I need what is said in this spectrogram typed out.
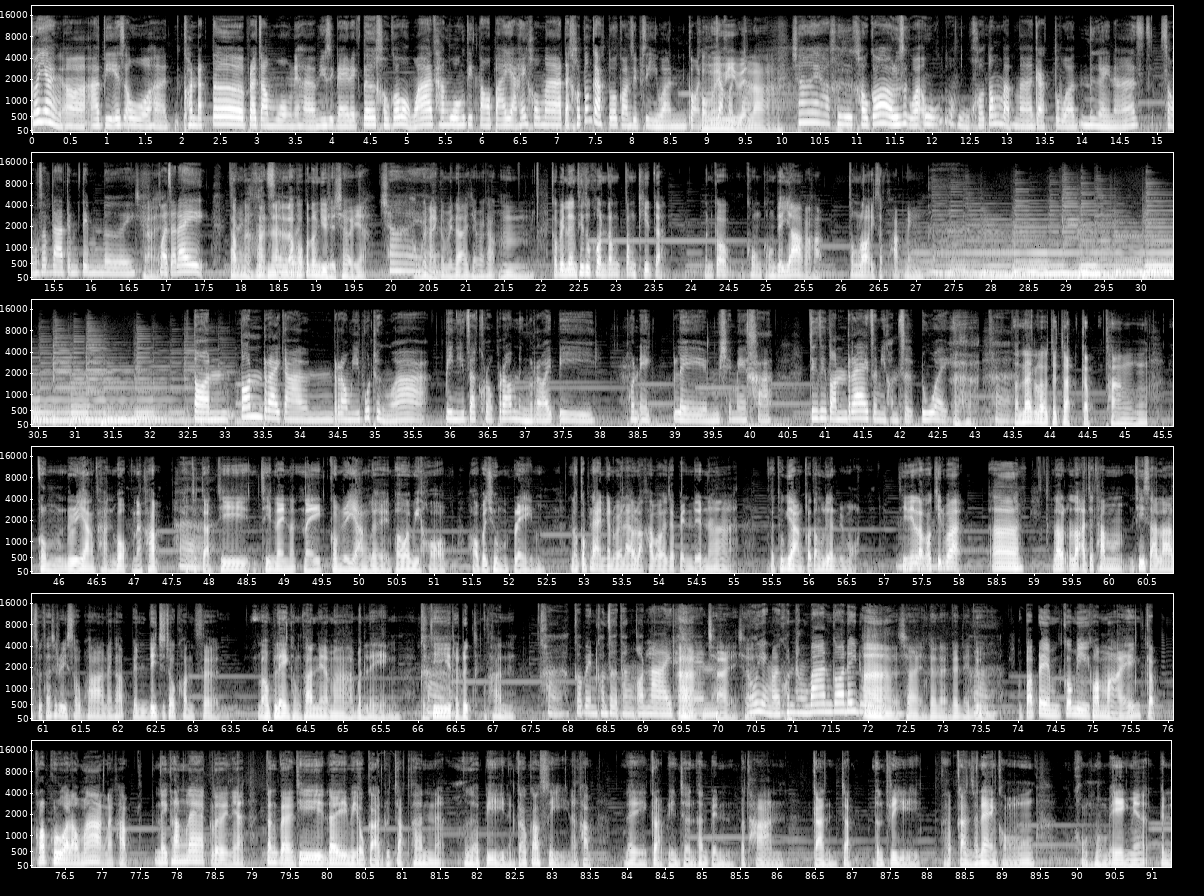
ก็อย่างเอ่อ RBSO อะค่ะ conductor ประจำวงเนี่ยค่ะ music director เขาก็บอกว่าทางวงติดต่อไปอยากให้เขามา แต่เขาต้องกักตัวก่อน 14 วันก่อนเขาที่ไม่จะมีคอนดักต์เวลา ใช่ค่ะ คือเขาก็รู้สึกว่า โอ้โหเขาต้องแบบมากักตัวเหนื่อยนะสองสัปดาห์เต็ม ๆ เลยใช่กว่าจะได้ ทำงานคอนเสินะร์ตเราก็ต้องอยู่เฉยๆอะใช่ออกไปไหนก็ไม่ได้ใช่ไหมครับ อืมก็เป็นเรื่องที่ทุกคนต้องต้องคิดอะ มันก็คงคงจะยากอะครับ ต้องรออีกสักพักหนึ่งอ่าตอนต้นรายการเรามีพูดถึงว่า ปีนี้จะครบรอบ 100 ปีพลเอกเปรมใช่ไหมคะจริงๆ ตอนแรกจะมีคอนเสิร์ตด้วยอ่าฮะค่ะตอนแรกเราจะจัดกับทางกรมดุริยางค์ทหารบกนะครับค่ะ ก็จะจัดที่ที่ในในกรมดุริยางค์เลย เพราะว่ามีหอหอประชุมเปรมเราก็ plan กันไว้แล้วล่ะครับว่าจะเป็นเดือนหน้า แต่ทุกอย่างก็ต้องเลื่อนไปหมด ทีนี้เราก็คิดว่าเออเราเราอาจจะทำที่ศาลาสุทธสิริโสภานะครับ เป็นดิจิทัลคอนเสิร์ตเอาเพลงของท่านเนี่ยมาบรรเลงเป็นที่ระลึกถึงท่านค่ะ ก็เป็นคอนเสิร์ตทางออนไลน์แทอ่านใช่ใช่โอ้อย่างน้อยคนทางบ้านก็ได้ดูอ่าใช่ได้ได้ได้ได้ดูค่ะ ป้าเปรมก็มีความหมายกับครอบครัวเรามากนะครับ ในครั้งแรกเลยเนี่ยตั้งแต่ที่ได้มีโอกาสรู้จักท่านนะเมื่อปี 1994 นะครับ ได้กราบเรียนเชิญท่านเป็นประธานการจัดดนตรีการแสดงของของผมเองเนี่ยเป็น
